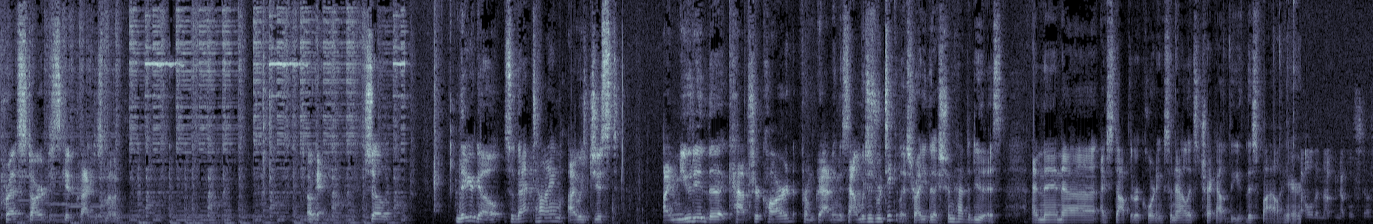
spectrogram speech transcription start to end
Press start to skip practice mode. Okay, so there you go. So that time I was just, I muted the capture card from grabbing the sound, which is ridiculous, right? That I shouldn't have to do this. And then uh, I stopped the recording. So now let's check out the this file here. all the knuckle stuff.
